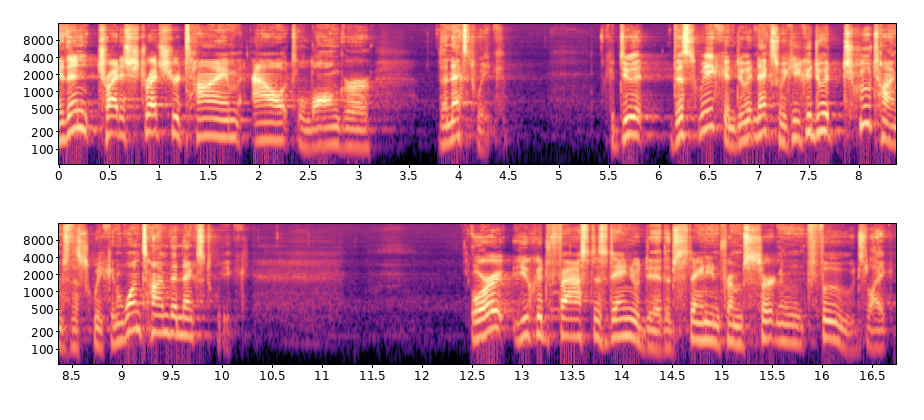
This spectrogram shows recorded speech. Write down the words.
And then try to stretch your time out longer the next week. You could do it this week and do it next week. You could do it two times this week and one time the next week. Or you could fast as Daniel did, abstaining from certain foods like,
